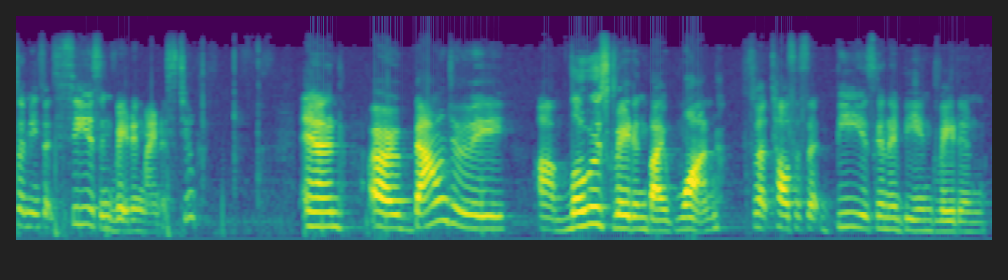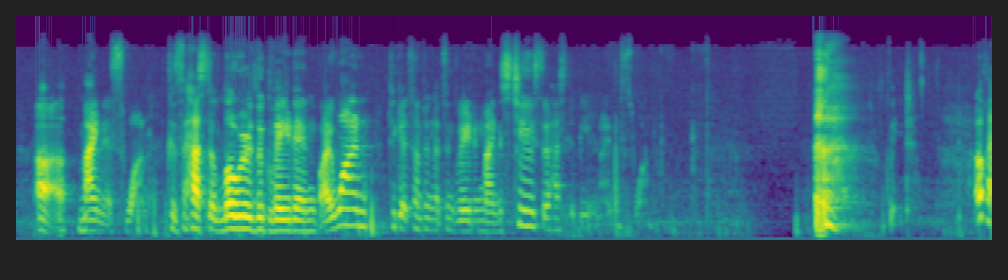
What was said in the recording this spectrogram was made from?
that means that C is in grading minus 2. And our boundary um, lowers grading by 1. So that tells us that B is going to be in grading uh, minus 1, because it has to lower the grading by 1 to get something that's in grading minus 2, so it has to be in minus 1. Great. OK.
